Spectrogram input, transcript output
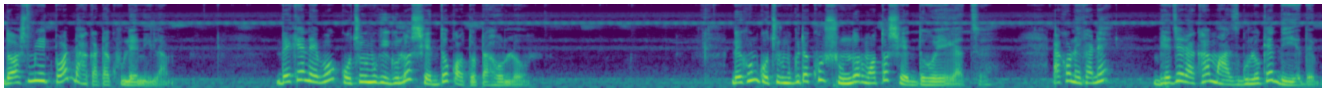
দশ মিনিট পর ঢাকাটা খুলে নিলাম। দেখে নেব কচুরমুখিগুলো সেদ্ধ কতটা হলো। দেখুন, কচুরমুখিটা খুব সুন্দর মতো সেদ্ধ হয়ে গেছে। এখন এখানে ভেজে রাখা মাছগুলোকে দিয়ে দেব।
